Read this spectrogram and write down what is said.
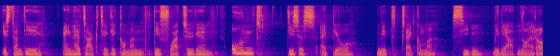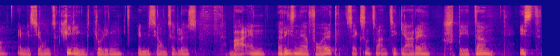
ist dann die Einheitsaktie gekommen, die Vorzüge und dieses IPO mit 2,7 Milliarden Euro Emissions Schilling, Entschuldigen, Emissionserlös war ein Riesenerfolg. 26 Jahre später ist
